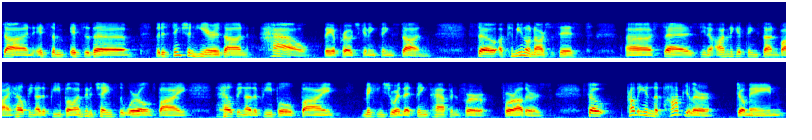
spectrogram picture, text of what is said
done. It's a, it's a, the the distinction here is on how they approach getting things done. So a communal narcissist uh, says, you know, I'm going to get things done by helping other people. I'm going to change the world by helping other people by making sure that things happen for for others. So probably in the popular domain,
